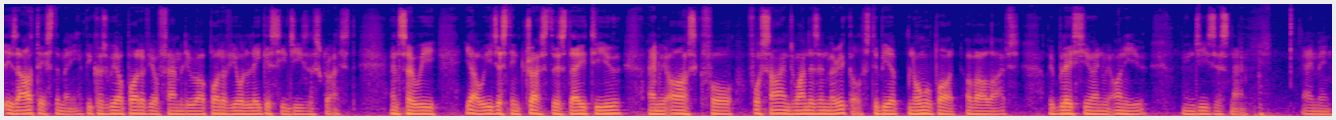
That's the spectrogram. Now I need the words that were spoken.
is our testimony because we are part of your family, we are part of your legacy, Jesus Christ. And so we, yeah, we just entrust this day to you and we ask for, for signs, wonders, and miracles to be a normal part of our lives. We bless you and we honor you. In Jesus' name, amen.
